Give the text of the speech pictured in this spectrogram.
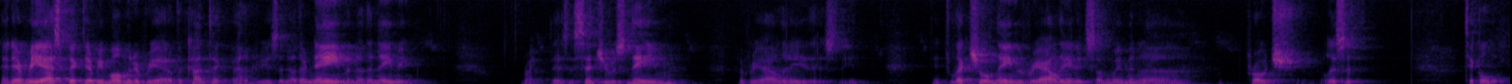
And every aspect, every moment of, rea- of the contact boundary is another name, another naming. Right, there's the sensuous name of reality, there's the the intellectual name of reality that some women uh, approach, elicit, tickle.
